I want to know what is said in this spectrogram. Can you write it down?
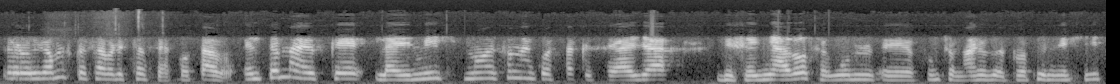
pero digamos que esa brecha se ha acotado. El tema es que la ENIG no es una encuesta que se haya diseñado, según eh, funcionarios del propio INEGI,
